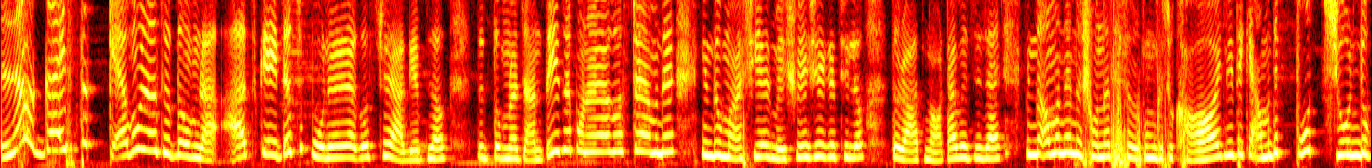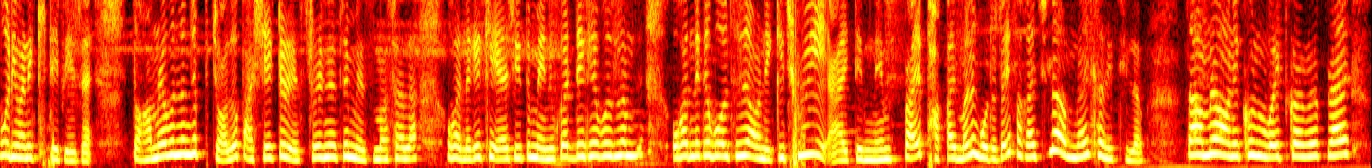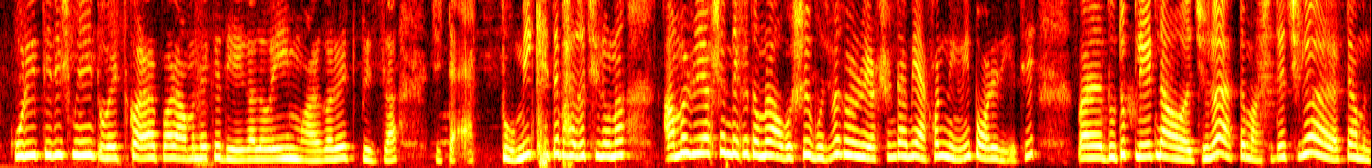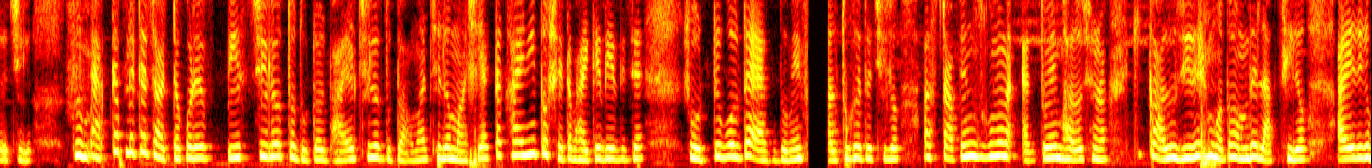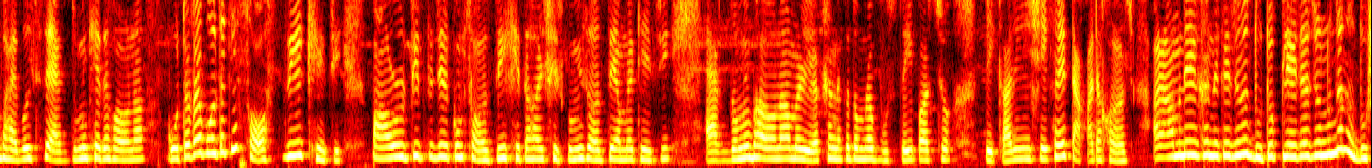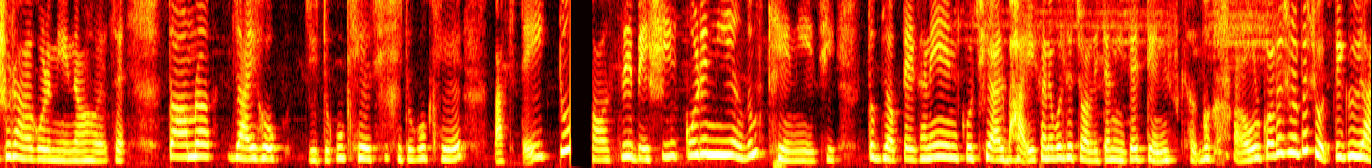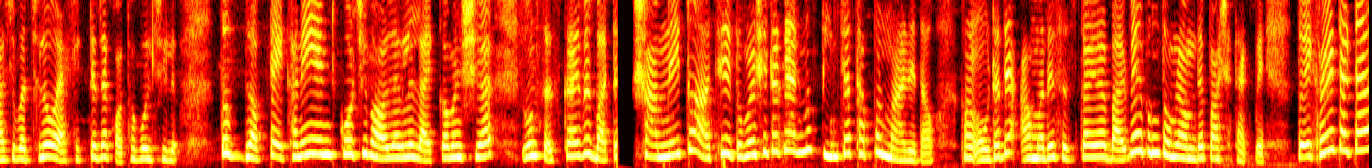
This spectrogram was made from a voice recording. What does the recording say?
Hello guys তো কেমন আছো তোমরা? আজকে এটা হচ্ছে পনেরোই আগস্টের আগের ব্লগ তো তোমরা জানতেই যে পনেরোই আগস্টে আমাদের কিন্তু মাসি আর মেশু এসে গেছিল। তো রাত নটা বেজে যায়, কিন্তু আমাদের না সন্ধ্যা থেকে ওরকম কিছু খাওয়া হয়নি দেখে আমাদের প্রচণ্ড পরিমাণে খিদে পেয়ে যায়। তো আমরা বললাম যে, চলো পাশে একটা রেস্টুরেন্ট আছে, মেস মশালা। ওখান থেকে খেয়ে আসি। তো মেনু কার্ড দেখে বুঝলাম ওখান থেকে বলছে যে, অনেক কিছুই আইটেম নেই। প্রায় ফাঁকাই মানে গোটাটাই ফাঁকাই ছিল, আমরাই খাচ্ছিলাম তো আমরা অনেকক্ষণ ওয়েট করার প্রায় কুড়ি তিরিশ মিনিট ওয়েট করার পর আমাদেরকে দিয়ে গেল এই মার্গারেট পিৎজা যেটা একদমই খেতে ভালো ছিল না। আমার রিয়াকশান দেখে তোমরা অবশ্যই বুঝবে, কারণ রিয়াকশানটা আমি এখন নিইনি, পরে দিয়েছি। মানে দুটো প্লেট নেওয়া হয়েছিল, একটা মাসিদের ছিল আর একটা আমাদের ছিল। তো একটা প্লেটে চারটা করে পিস ছিল, তো দুটো ভাইয়ের ছিল, দুটো আমার ছিল, মাসি একটা খায়নি, তো সেটা ভাইকে দিয়ে দিয়েছে। সত্যি বলতে একদমই ফালতু খেতে ছিল, আর স্টাফিংসগুলো না একদমই ভালো ছিল না। কি কালো জিরের মতো আমাদের লাগছিল। আর এদিকে ভাই বলছে যে, একদমই খেতে পারো না। গোটাটা বলতে কি সস দিয়ে খেয়েছি। পাউরুটিতে যেরকম সস দিয়ে খেতে হয়, সেরকমই সস দিয়ে আমরা খেয়েছি। একদমই ভালো না, আমার রিয়াকশান দেখে তোমরা বুঝতেই পারছ। বেকারি, সেখানে টাকাটা খরচ। আর আমাদের এখান থেকে যেন দুটো প্লেটের জন্য যেন দুশো টাকা করে নিয়ে নেওয়া হয়েছে। তো আমরা যাই হোক, যেটুকু খেয়েছি সেটুকু খেয়ে বাকিটা একটু সস দিয়ে বেশি করে নিয়ে একদম খেয়ে নিয়েছি। তো ব্লগটা এখানেই এন্ড করছি। আর ভাই এখানে বলছে, চল এটা নিয়ে যাই টেনিস খেলব। ওর কথা শুনে তো সত্যি খুবই হাসি পাচ্ছিলো। ও এক একটা যা কথা বলছিল। তো ব্লগটা এখানেই এন্ড করছি। ভালো লাগলে লাইক কমেন্ট শেয়ার এবং সাবস্ক্রাইবের বাটন সামনেই তো আছে, তোমরা সেটাকে একদম তিন চার থাপ্পড় মারে দাও। কারণ ওটাতে আমাদের সাবস্ক্রাইবার বাড়বে এবং তোমরা আমাদের পাশে থাকবে। তো এখানে টাটা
